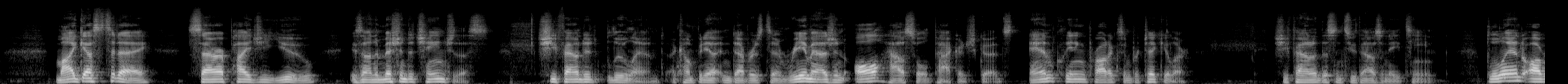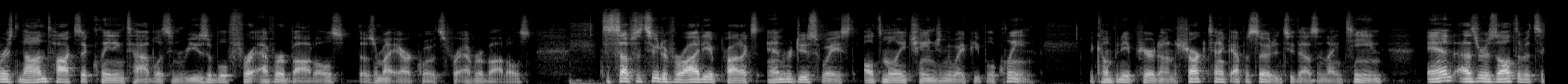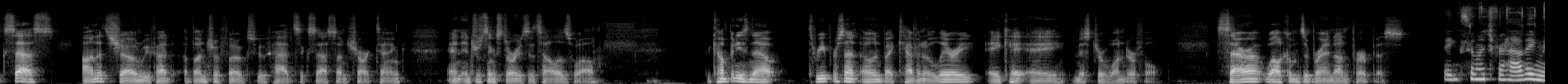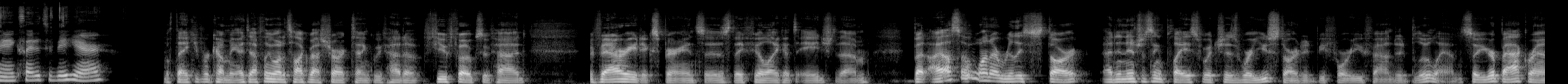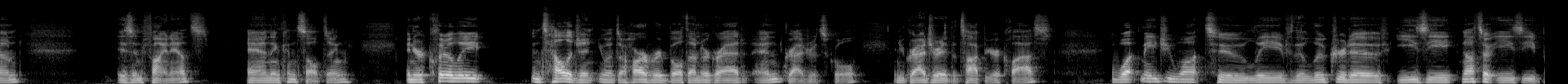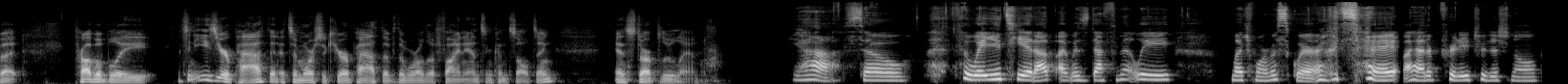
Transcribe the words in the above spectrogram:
My guest today, Sarah Paiji Yu, is on a mission to change this. She founded Blueland, a company that endeavors to reimagine all household packaged goods and cleaning products in particular. She founded this in 2018. Blueland offers non toxic cleaning tablets in reusable forever bottles, those are my air quotes, forever bottles, to substitute a variety of products and reduce waste, ultimately changing the way people clean. The company appeared on a Shark Tank episode in 2019, and as a result of its success on its show, and we've had a bunch of folks who've had success on Shark Tank and interesting stories to tell as well. The company is now 3% owned by Kevin O'Leary, aka Mr. Wonderful. Sarah, welcome to Brand on Purpose. Thanks so much for having me. Excited to be here. Well, thank you for coming. I definitely want to talk about Shark Tank. We've had a few folks who've had varied experiences. They feel like it's aged them. But I also want to really start at an interesting place, which is where you started before you founded Blueland. So your background is in finance and in consulting, and you're clearly intelligent. You went to Harvard, both undergrad and graduate school, and you graduated at the top of your class what made you want to leave the lucrative, easy, not so easy, but probably it's an easier path and it's a more secure path of the world of finance and consulting and start Blueland? Yeah. So the way you tee it up, I was definitely much more of a square, I would say. I had a pretty traditional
